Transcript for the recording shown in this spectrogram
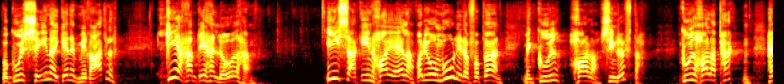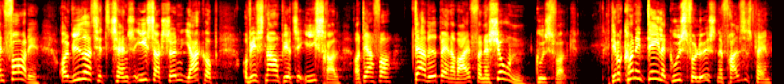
hvor Gud senere igen et mirakel giver ham det, han lovede ham. Isak i en høj alder, hvor det var umuligt at få børn, men Gud holder sine løfter. Gud holder pakten. Han får det. Og videre til, til hans Isaks søn Jakob, og hvis navn bliver til Israel, og derfor derved baner vej for nationen, Guds folk. Det var kun en del af Guds forløsende frelsesplan,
